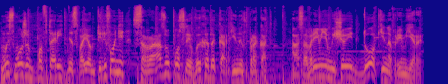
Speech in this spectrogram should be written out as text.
мы сможем повторить на своем телефоне сразу после выхода картины в прокат. А со временем еще и до кинопремьеры.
